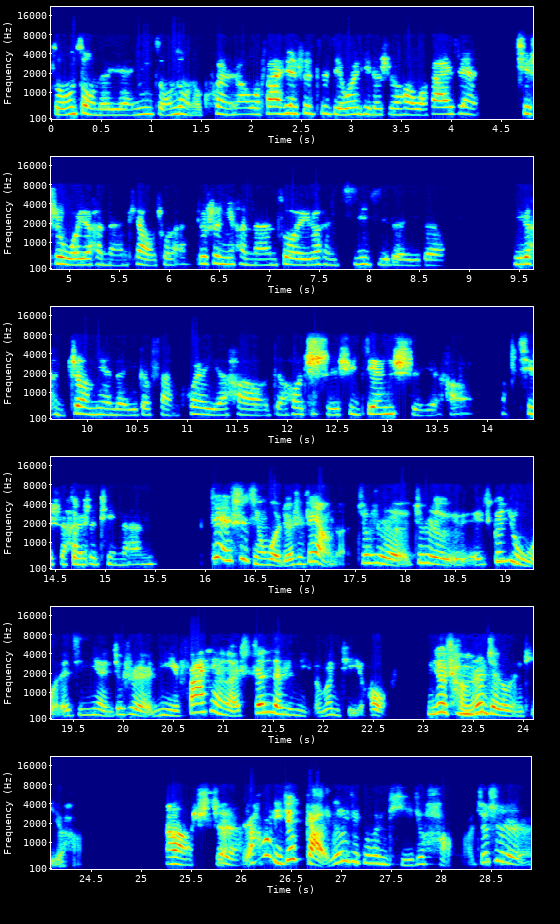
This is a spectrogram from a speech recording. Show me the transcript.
种种的原因、种种的困扰，我发现是自己问题的时候，我发现。其实我也很难跳出来，就是你很难做一个很积极的一个一个很正面的一个反馈也好，然后持续坚持也好，其实还是挺难。这件事情我觉得是这样的，就是就是根据我的经验，就是你发现了真的是你的问题以后，你就承认这个问题就好。啊，是，然后你就改正这个问题就好了，就是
